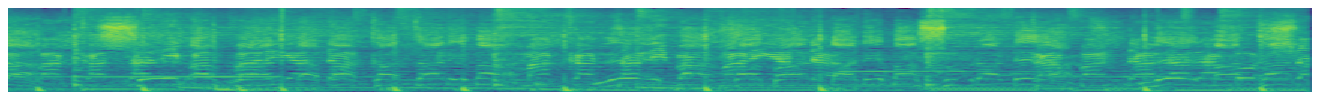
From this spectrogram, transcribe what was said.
Rabakatani Babarianda. Makatani Babarianda. Kabandana Labosha.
